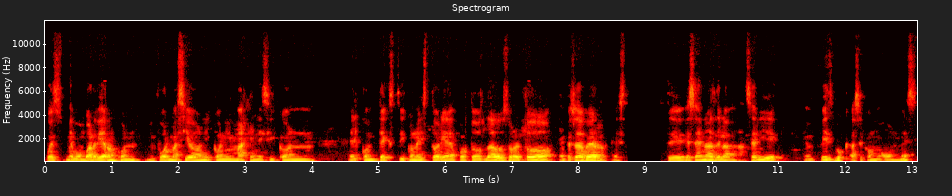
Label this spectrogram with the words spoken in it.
pues me bombardearon con información y con imágenes y con el contexto y con la historia por todos lados. Sobre todo, empecé a ver este, escenas de la serie en Facebook hace como un mes,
